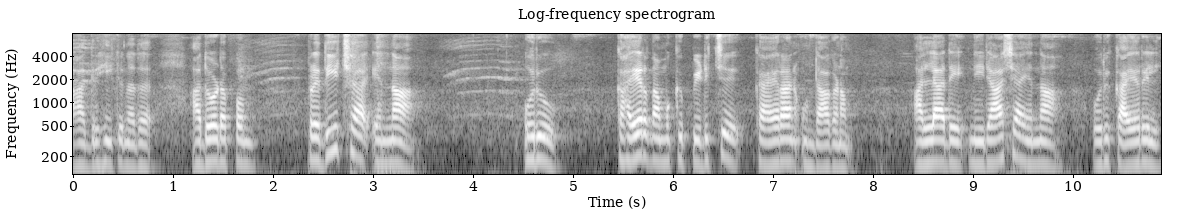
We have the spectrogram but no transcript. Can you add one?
ആഗ്രഹിക്കുന്നത്. അതോടൊപ്പം പ്രതീക്ഷ എന്ന ഒരു കയർ നമുക്ക് പിടിച്ച് കയറാൻ ഉണ്ടാകണം. അല്ലാതെ നിരാശ എന്ന ഒരു കയറിൽ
